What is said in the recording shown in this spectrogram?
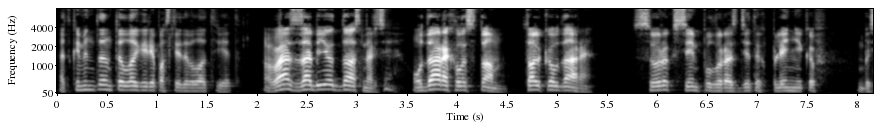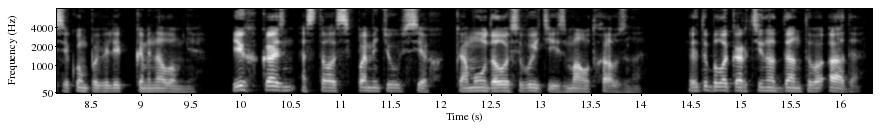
От коменданта лагеря последовал ответ. «Вас забьют до смерти! Удары хлыстом! Только удары!» 47 полураздетых пленников босиком повели к каменоломне. Их казнь осталась в памяти у всех, кому удалось выйти из Маутхаузена. Это была картина Дантова ада –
